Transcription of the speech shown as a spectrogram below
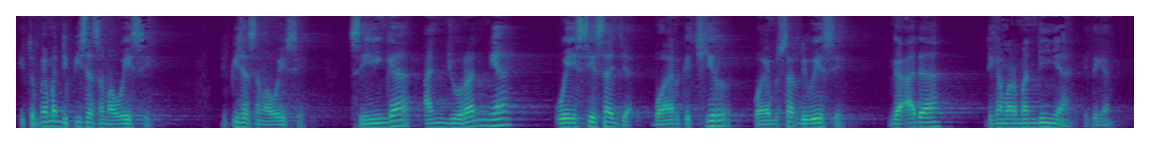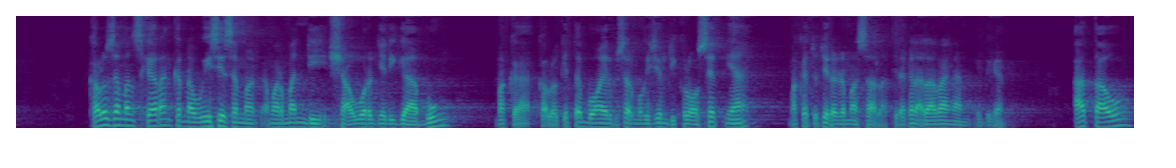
itu memang dipisah sama WC. Dipisah sama WC. Sehingga anjurannya WC saja, buang air kecil, buang air besar di WC. Nggak ada di kamar mandinya, gitu kan. Kalau zaman sekarang karena WC sama kamar mandi, showernya digabung, maka kalau kita buang air besar buang kecil di klosetnya, maka itu tidak ada masalah, tidak kena larangan, gitu kan. Atau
